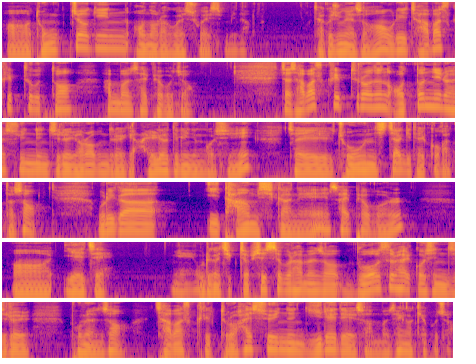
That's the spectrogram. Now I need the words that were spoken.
어, 동적인 언어라고 할 수가 있습니다. 자, 그 중에서 우리 자바스크립트부터 한번 살펴보죠. 자, 자바스크립트로는 어떤 일을 할 수 있는지를 여러분들에게 알려드리는 것이 제일 좋은 시작이 될 것 같아서 우리가 이 다음 시간에 살펴볼 어, 예제, 예, 우리가 직접 실습을 하면서 무엇을 할 것인지를 보면서 자바스크립트로 할 수 있는 일에 대해서 한번 생각해 보죠.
